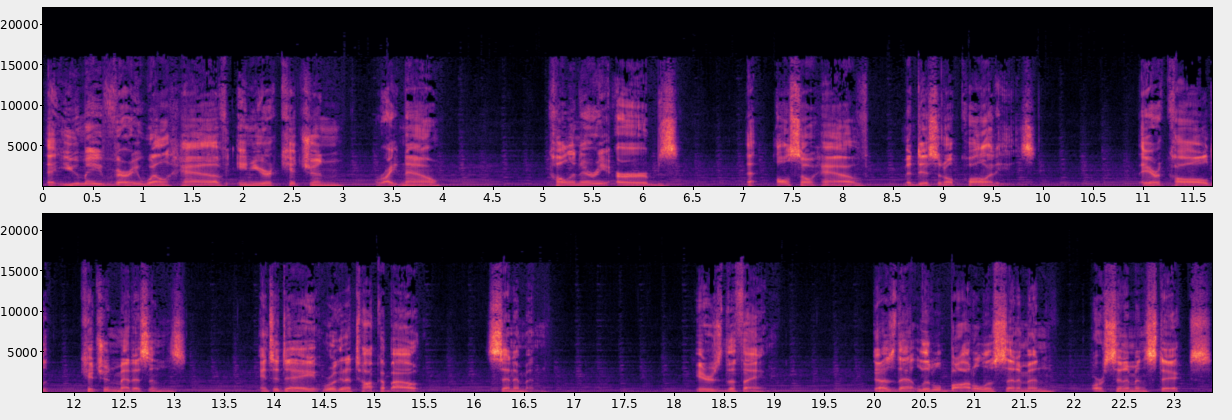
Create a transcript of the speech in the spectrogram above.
that you may very well have in your kitchen right now culinary herbs that also have medicinal qualities? They are called kitchen medicines, and today we're going to talk about cinnamon. Here's the thing Does that little bottle of cinnamon or cinnamon sticks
